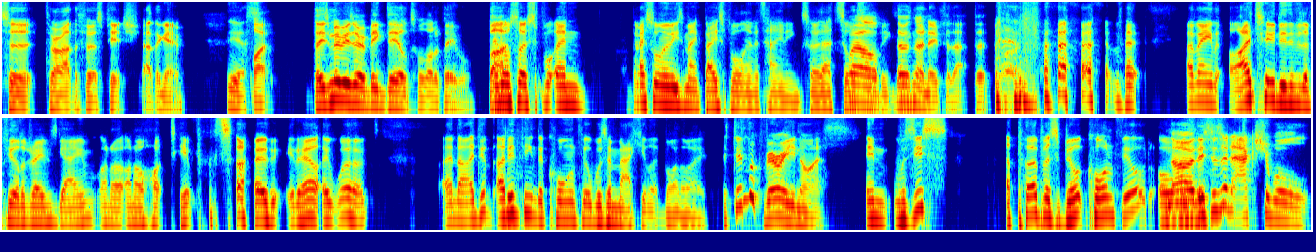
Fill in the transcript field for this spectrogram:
to throw out the first pitch at the game. Yes. Like, these movies are a big deal to a lot of people. But and also sport and baseball movies make baseball entertaining, so that's also well, a big there was no need for that. But but I mean, I tuned into the Field of Dreams game on a on a hot tip, so it it worked. And I did I didn't think the cornfield was immaculate, by the way. it did look very nice. And was this a purpose built cornfield? Or no, this it- is an actual.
